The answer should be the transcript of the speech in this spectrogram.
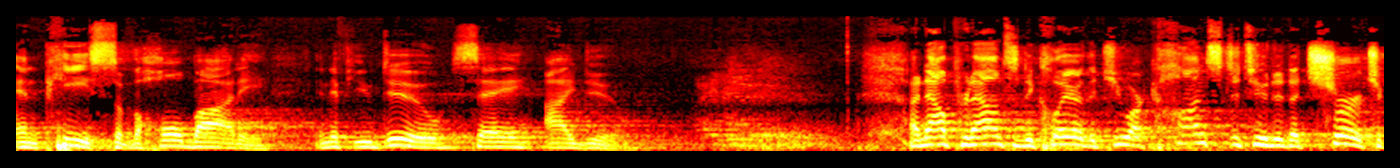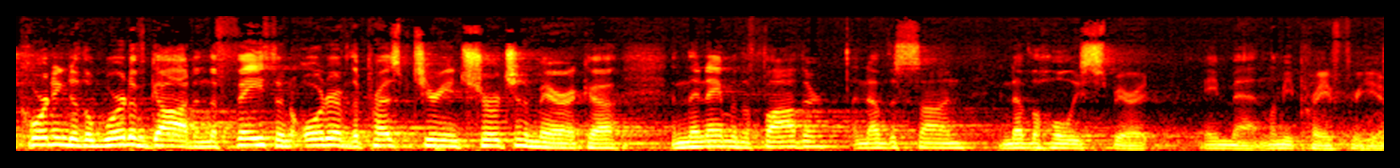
and peace of the whole body. And if you do, say, I do. I now pronounce and declare that you are constituted a church according to the Word of God and the faith and order of the Presbyterian Church in America. In the name of the Father, and of the Son, and of the Holy Spirit. Amen. Let me pray for you.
